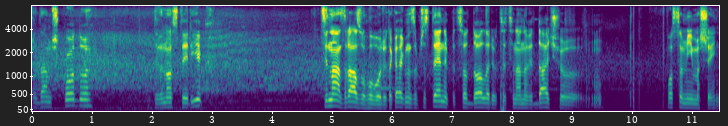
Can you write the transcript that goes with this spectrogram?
Продам шкоду. 90-й рік. Ціна зразу говорю, така як на запчастини 500 доларів, це ціна на віддачу ну, по самій машині.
